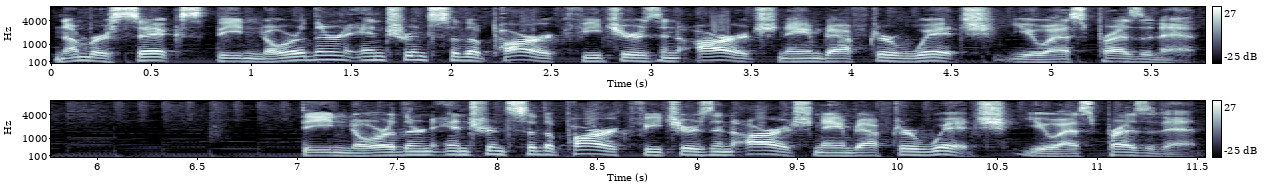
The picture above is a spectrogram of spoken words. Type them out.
Number six, the northern entrance to the park features an arch named after which U.S. president? The northern entrance to the park features an arch named after which U.S. president?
